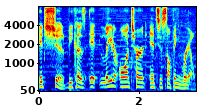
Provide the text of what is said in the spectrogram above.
It should, because it later on turned into something real.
